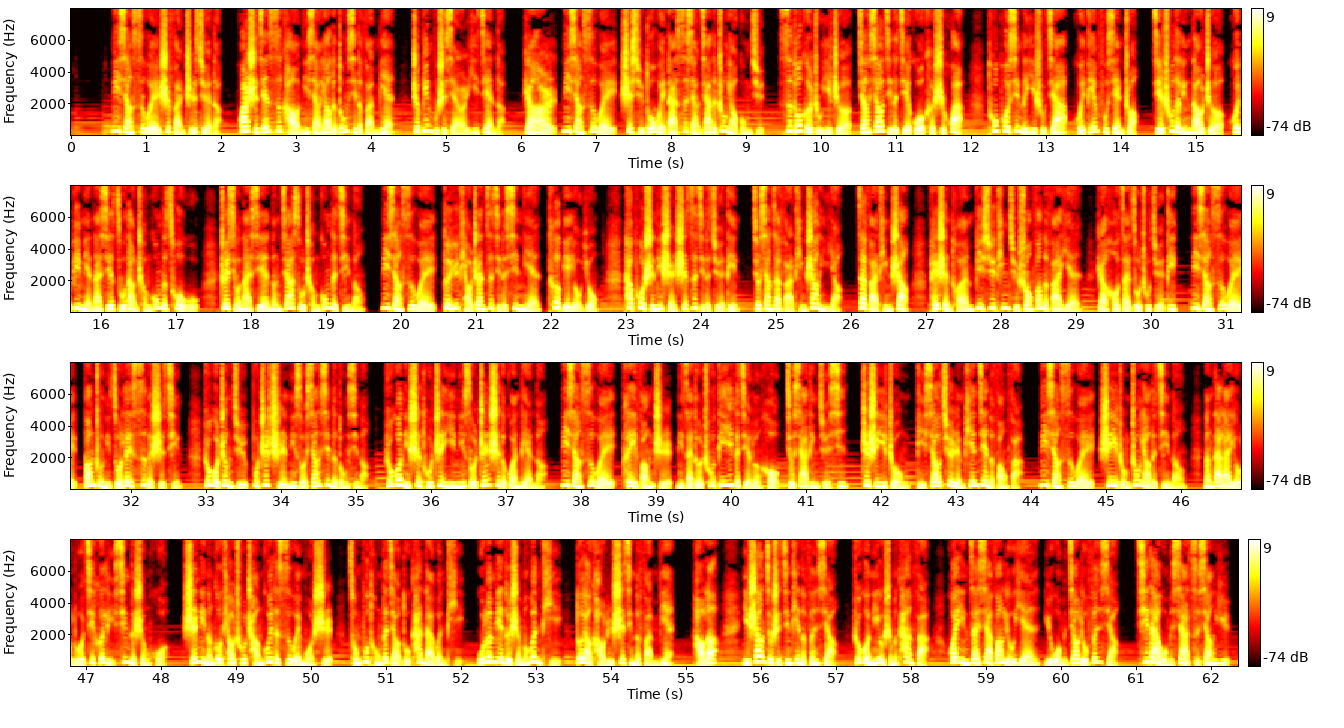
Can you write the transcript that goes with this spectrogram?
逆向思维是反直觉的，花时间思考你想要的东西的反面，这并不是显而易见的。然而，逆向思维是许多伟大思想家的重要工具。斯多格主义者将消极的结果可视化，突破性的艺术家会颠覆现状，杰出的领导者会避免那些阻挡成功的错误，追求那些能加速成功的技能。逆向思维对于挑战自己的信念特别有用，它迫使你审视自己的决定，就像在法庭上一样。在法庭上，陪审团必须听取双方的发言，然后再做出决定。逆向思维帮助你做类似的事情。如果证据不支持你所相信的东西呢？如果你试图质疑你所珍视的观点呢？逆向思维可以防止你在得出第一个结论后就下定决心。这是一种抵消确认偏见的方法。逆向思维是一种重要的技能，能带来有逻辑和理性的生活，使你能够跳出常规的思维模式，从不同的角度看待问题。无论面对什么问题，都要考虑事情的反面。好了，以上就是今天的分享。如果您有什么看法，欢迎在下方留言与我们交流分享。期待我们下次相遇。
